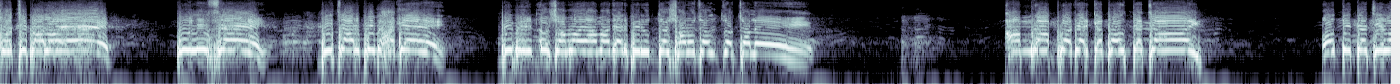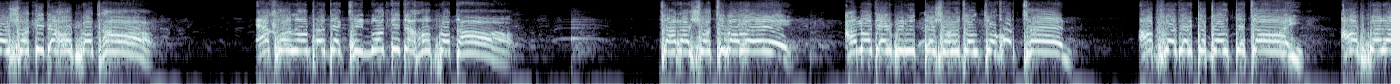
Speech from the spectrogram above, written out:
সচিবালয়ে, পুলিশে, বিচার বিভাগে বিভিন্ন সময় আমাদের বিরুদ্ধে ষড়যন্ত্র চলে। আমরা আপনাদেরকে বলতে চাই, অতীতে ছিল সতীদাহ প্রথা, এখন আমরা দেখছি নদীদাহ প্রথা। যারা সচিবালয়ে আমাদের বিরুদ্ধে ষড়যন্ত্র করছেন, আপনাদেরকে বলতে চাই আপনারা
